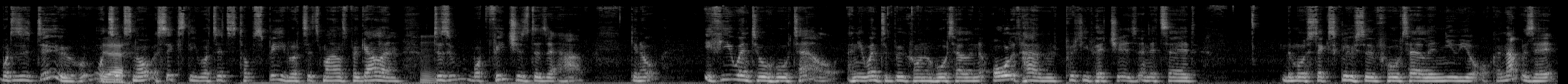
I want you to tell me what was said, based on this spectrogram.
what does it do? What's yeah. its 0 to 60? What's its top speed? What's its miles per gallon? Mm. Does it, what features does it have? You know, if you went to a hotel and you went to book on a hotel and all it had was pretty pictures and it said the most exclusive hotel in New York and that was it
